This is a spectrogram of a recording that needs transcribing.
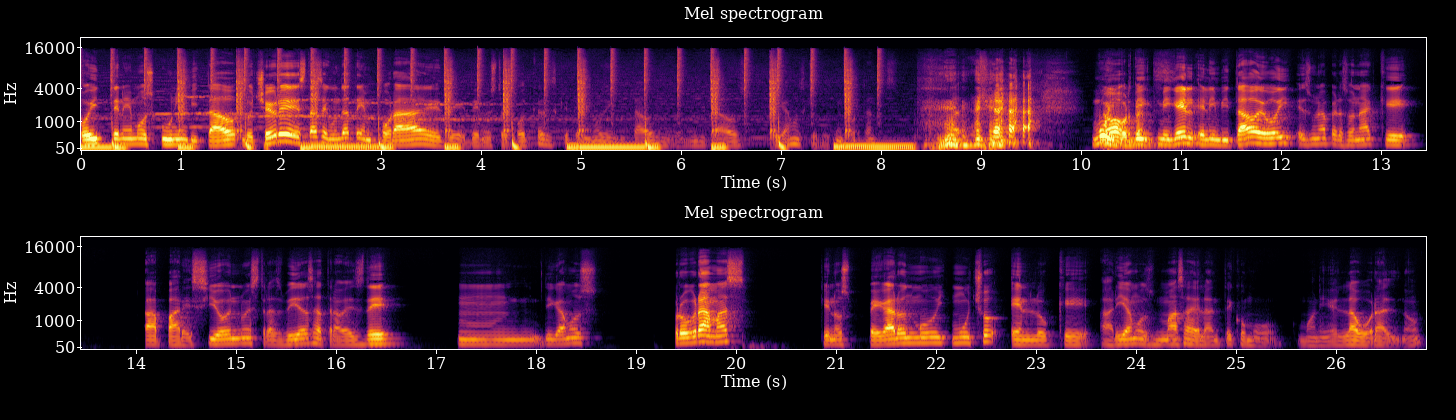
hoy tenemos un invitado. Lo chévere de esta segunda temporada de, de- de nuestro podcast es que tenemos invitados y son invitados, digamos que importantes. Muy No, importante. Mi- Miguel, el invitado de hoy es una persona que apareció en nuestras vidas a través de, mm, digamos, programas que nos pegaron muy mucho en lo que haríamos más adelante como, como a nivel laboral, ¿no?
